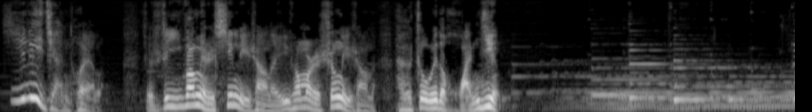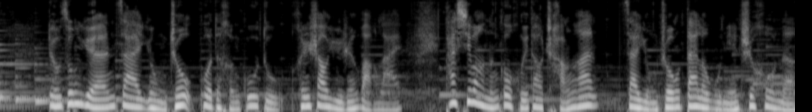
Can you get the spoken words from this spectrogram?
记忆力减退了。就是这一方面是心理上的，一方面是生理上的，还有周围的环境。柳宗元在永州过得很孤独，很少与人往来。他希望能够回到长安。在永州待了五年之后呢，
